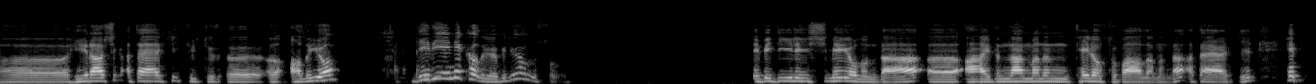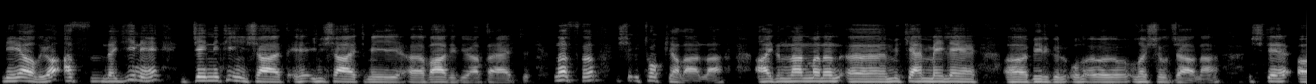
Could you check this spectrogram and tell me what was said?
e, hiyerarşik ataerkil kültür e, e, alıyor. Geriye ne kalıyor biliyor musunuz? ebedileşme yolunda, e, aydınlanmanın telosu bağlamında ataerkil hep neyi alıyor? Aslında yine cenneti inşa, et, e, inşa etmeyi e, vaat ediyor ataerkil. Nasıl? İşte ütopyalarla, aydınlanmanın e, mükemmele e, bir gün e, ulaşılacağına, işte e,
